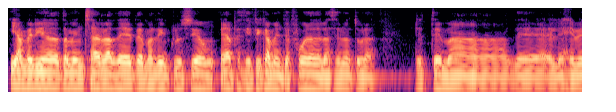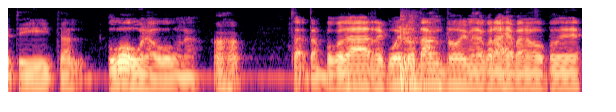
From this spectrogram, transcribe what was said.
Y han venido también charlas de temas de inclusión, eh, específicamente fuera de la asignatura, de temas de LGBTI y tal. Hubo una, hubo una. Ajá. O sea, tampoco la recuerdo tanto y me da coraje para no poder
